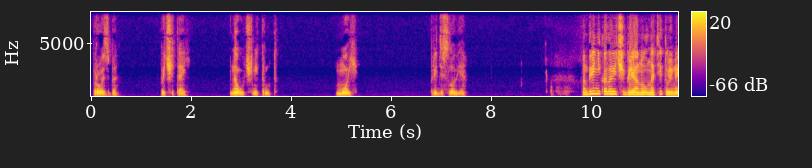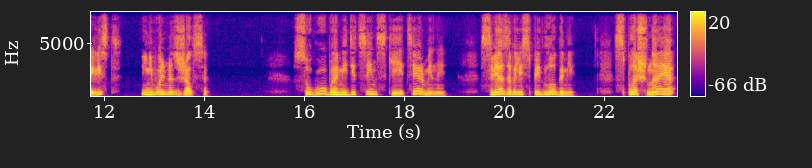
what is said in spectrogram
Просьба. Почитай. Научный труд. Мой. Предисловие. Андрей Николаевич глянул на титульный лист и невольно сжался. Сугубо медицинские термины связывались с предлогами. Сплошная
